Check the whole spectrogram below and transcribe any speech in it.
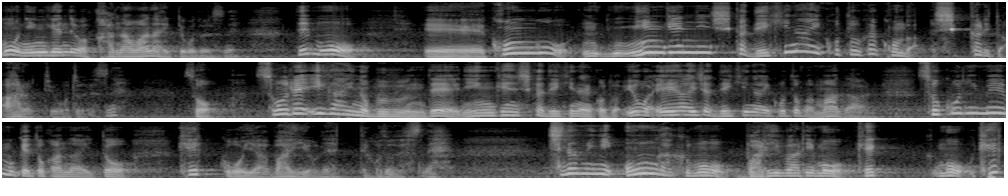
もう人間ではかなわないってことですね。でも、えー、今後人間にしかできないことが今度はしっかりとあるということですね。そうそれ以外の部分で人間しかできないこと要は AI じゃできないことがまだあるそこに目向けとかないと結構やばいよねってことですねちなみに音楽もバリバリも結もう結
